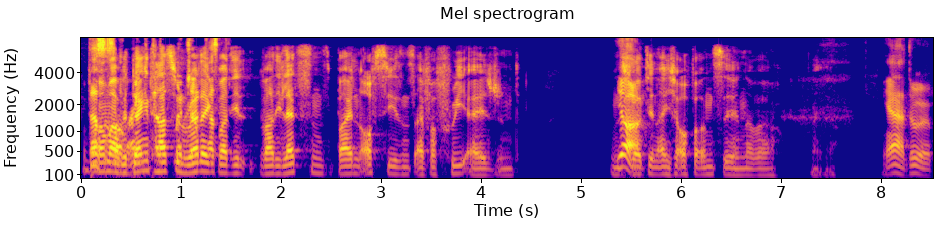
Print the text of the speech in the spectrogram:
Das Wenn man mal bedenkt, Hassan Reddick war die, war die letzten beiden Off-Seasons einfach Free Agent. Und ja. Ich wollte ihn eigentlich auch bei uns sehen, aber. Naja. Ja, du,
